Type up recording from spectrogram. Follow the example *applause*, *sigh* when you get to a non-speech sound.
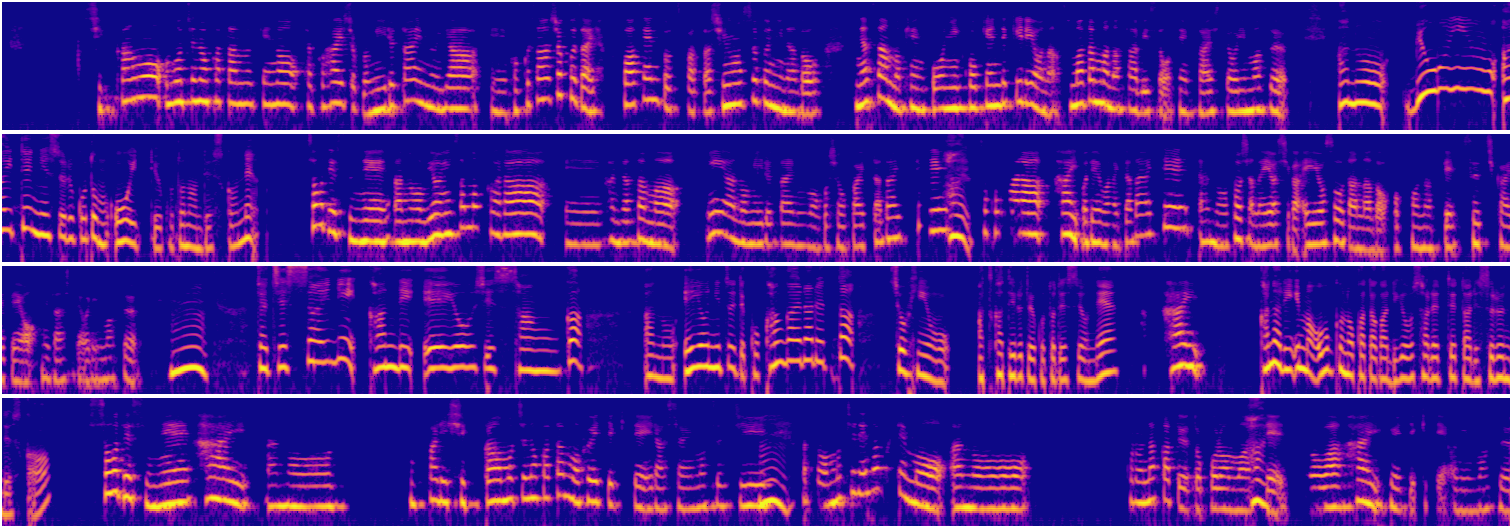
疾患をお持ちの方向けの宅配食ミールタイムや、えー、国産食材100%使った旬をすぐになど、皆さんの健康に貢献できるような様々なサービスを展開しております。あの、病院を相手にすることも多いっていうことなんですかね？そうですね。あの、病院様から、えー、患者様にあのミールタイムをご紹介いただいて、はい、そこから、はい、お電話いただいて、あの当社の栄養士が栄養相談などを行って数値改善を目指しております。うん、じゃあ実際に管理栄養士さんがあの栄養についてこう考えられた商品を扱っているということですよね。はい。かなり今多くの方が利用されてたりするんですか？そうですね。はい。あのやっぱり疾患をお持ちの方も増えてきていらっしゃいますし、うん、あとお持ちでなくても、あの、コロナ禍というところもあって、はい、は、はい、増えてきております。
